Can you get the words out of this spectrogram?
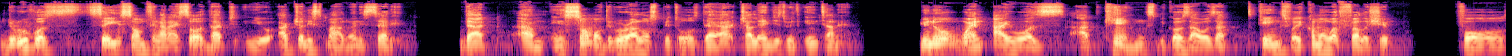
Dhruv was saying something, and I saw that you actually smiled when he said it. That um, in some of the rural hospitals there are challenges with internet. You know, when I was at King's, because I was at King's for a Commonwealth Fellowship, for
